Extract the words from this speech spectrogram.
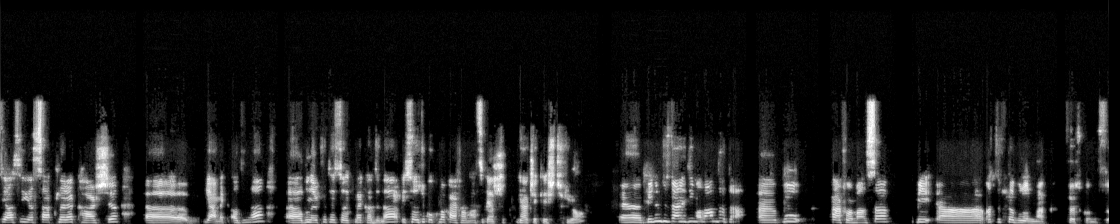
siyasi yasaklara karşı gelmek adına, bunları protesto etmek adına bir sözlük okuma performansı ger- gerçekleştiriyor. Benim düzenlediğim alanda da bu performansa bir e, atıfta bulunmak söz konusu.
